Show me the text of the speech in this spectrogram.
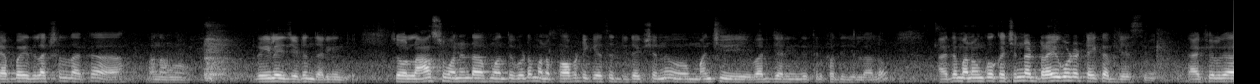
డెబ్బై ఐదు లక్షల దాకా మనము రియలైజ్ చేయడం జరిగింది. So last one and half month కూడా మన ప్రాపర్టీ కేసెస్ డిటెక్షన్ మంచి వర్క్ జరిగింది తిరుపతి జిల్లాలో. అయితే మనం ఇంకొక చిన్న డ్రైవ్ కూడా టేకప్ చేస్తుంది యాక్చువల్గా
